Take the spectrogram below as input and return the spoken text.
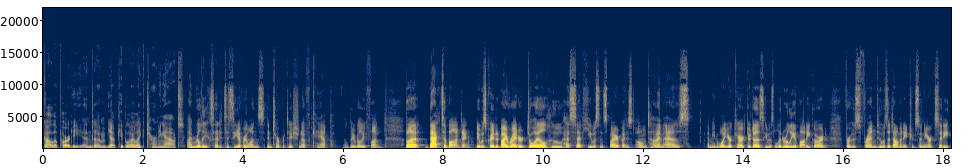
gala party, and um, yeah, people are like turning out. I'm really excited to see everyone's interpretation of camp. It'll be really fun. But back to bonding. It was created by Rightor Doyle, who has said he was inspired by his own time as. I mean, what your character does, he was literally a bodyguard for his friend who was a dominatrix in New York City.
